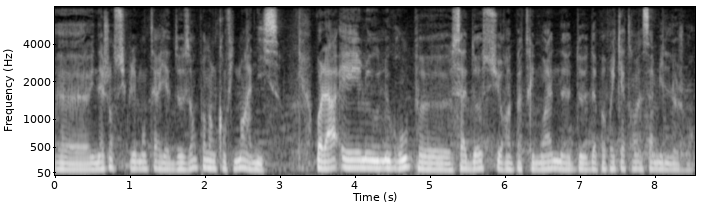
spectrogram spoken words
euh, une agence supplémentaire il y a deux ans, pendant le confinement à Nice. Voilà, et le, groupe euh, s'adosse sur un patrimoine d'à peu près 85 000 logements.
